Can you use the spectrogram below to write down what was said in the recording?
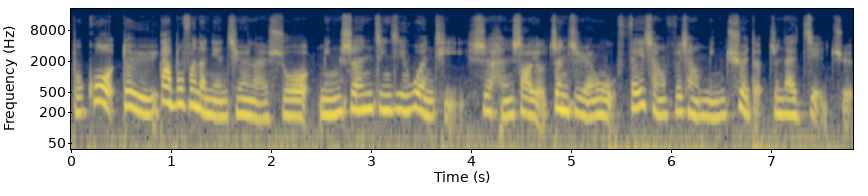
不过，对于大部分的年轻人来说，民生经济问题是很少有政治人物非常非常明确的正在解决。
